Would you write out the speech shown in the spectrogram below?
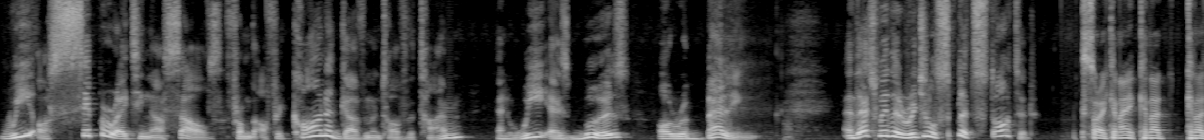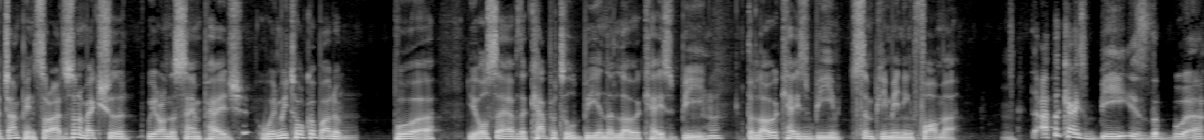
We are separating ourselves from the Afrikaner government of the time, and we as Boers are rebelling. And that's where the original split started sorry, can I can I can I jump in? Sorry, I just want to make sure that we're on the same page. When we talk about a Boer, you also have the capital B and the lowercase b. Mm-hmm. The lowercase mm-hmm. b simply meaning farmer. The uppercase B is the Boer,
